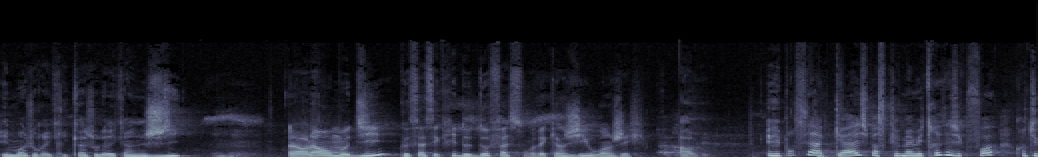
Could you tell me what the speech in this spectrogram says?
et moi j'aurais écrit cajoler avec un J. Alors là, on me dit que ça s'écrit de deux façons, avec un J ou un G. Ah oui. Et j'ai pensé à cage parce que ma maîtresse, à chaque fois, quand tu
